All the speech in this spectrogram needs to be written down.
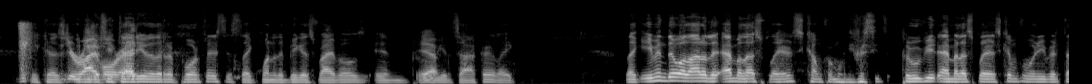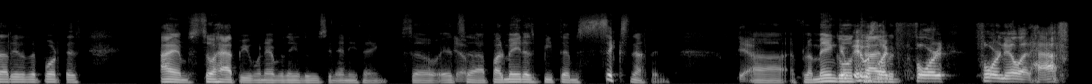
because Your rival, right? Universitario de Deportes is like one of the biggest rivals in Yeah. Peruvian soccer. Like, like even though a lot of the MLS players come from Universi- Peruvian MLS players come from Universitario de Deportes, I am so happy whenever they lose in anything. So it's Yep. uh, Palmeiras beat them six nothing. Yeah. uh, Flamengo it, it was like with four four nil at half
